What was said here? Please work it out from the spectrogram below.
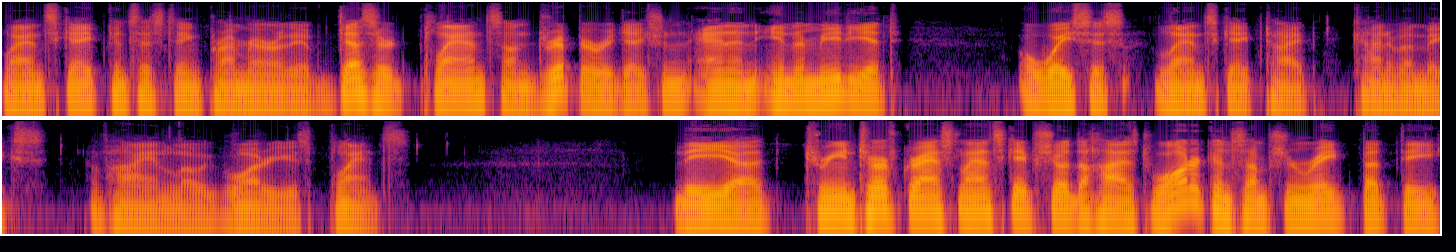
landscape consisting primarily of desert plants on drip irrigation, and an intermediate oasis landscape type, kind of a mix of high and low water use plants. The uh, tree and turf grass landscape showed the highest water consumption rate, but the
